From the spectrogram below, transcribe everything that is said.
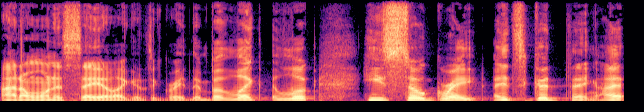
I don't want to say it like it's a great thing, but like, look, he's so great. It's a good thing. I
